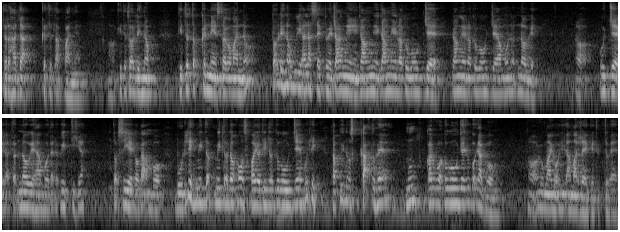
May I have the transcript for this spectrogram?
terhadap ketetapannya. Ha, kita tak boleh nak. Kita tak kenal secara mana tak boleh nak beri alasan tu. Jangan jangan janganlah turun hujan janganlah turun hujan amu nak nore ha, hujan kat tak nore hamba tak ada pitih ya. Tak sia kau kat ambo boleh minta minta doa supaya tidak turun hujan boleh. Tapi nak sekat tu eh mu kalau waktu turun hujan juga jaga. Oh rumah yo di gitu tu eh.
